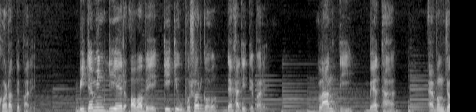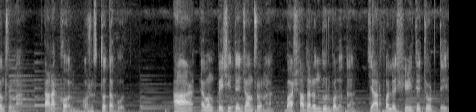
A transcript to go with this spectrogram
ঘটাতে পারে। ভিটামিন ডি এর অভাবে কি কি উপসর্গ দেখা দিতে পারে? ক্লান্তি, ব্যথা এবং যন্ত্রণা, সারাক্ষণ অসুস্থতা বোধ। হাড় এবং পেশিতে যন্ত্রণা বা সাধারণ দুর্বলতা, যার ফলে সিঁড়িতে চড়তে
